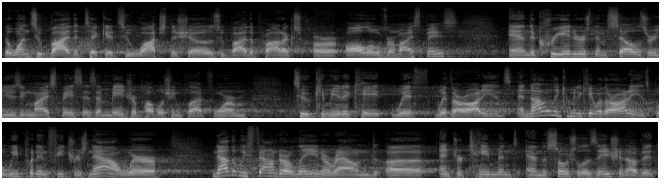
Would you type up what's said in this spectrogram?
the ones who buy the tickets, who watch the shows, who buy the products are all over MySpace. And the creators themselves are using MySpace as a major publishing platform to communicate with, with our audience. And not only communicate with our audience, but we put in features now where now that we've found our lane around uh, entertainment and the socialization of it,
